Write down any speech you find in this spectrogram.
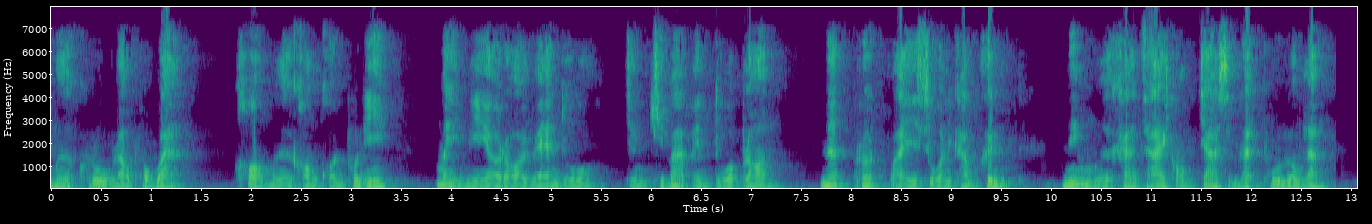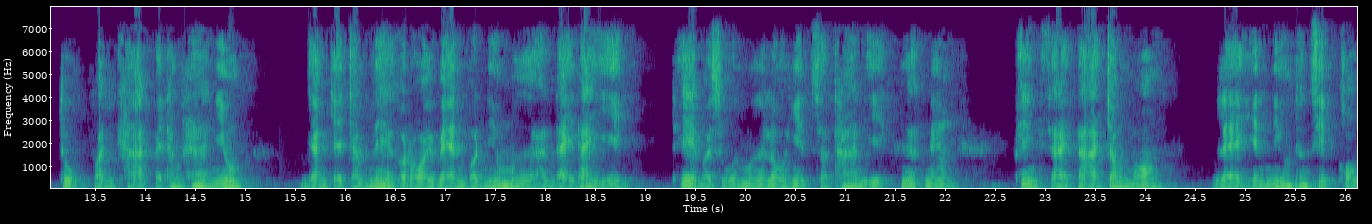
เมื่อครู่เราพบว่า ข้อมือของคนผู้นี้ ไม่มีรอยแหวนอยู่ จึงคิดว่าเป็นตัวปลอม นักพรตไฟสวนคำขึ้น นิ้วมือข้างซ้ายของเจ้าสำนักผู้ล่วงลับ ถูกฟันขาดไปทั้งห้านิ้ว ยังจะจำแนกรอยแหวนบนนิ้วมืออันใดได้อีก เทพสูรมือโลหิตสถานอีกเฮือกหนึ่ง เพ่งสายตาจ้องมอง และเห็นนิ้วทั้งสิบของ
